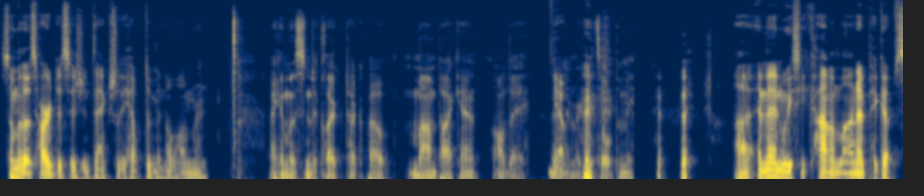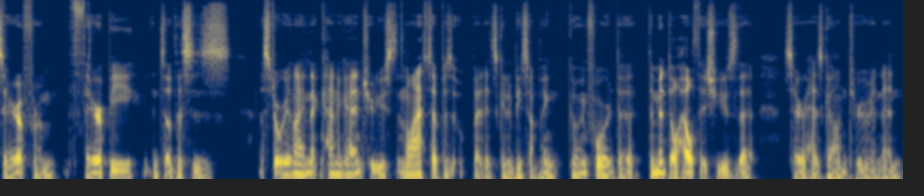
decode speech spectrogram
some of those hard decisions actually helped him in the long run. I can listen to Clark talk about Mom Pa Kent all day. That Yep. never gets old to me. Uh, and then we see Kyle and Lana pick up Sarah from therapy. And so this is a storyline that kind of got introduced in the last episode, but it's going to be something going forward the, the mental health issues that Sarah has gone through, and then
